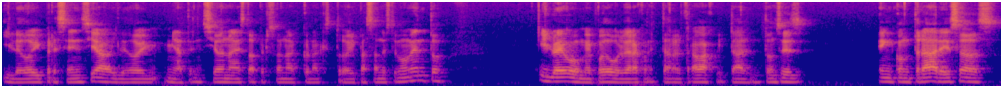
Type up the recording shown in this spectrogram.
y le doy presencia y le doy mi atención a esta persona con la que estoy pasando este momento. Y luego me puedo volver a conectar al trabajo y tal. Entonces, encontrar esas,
